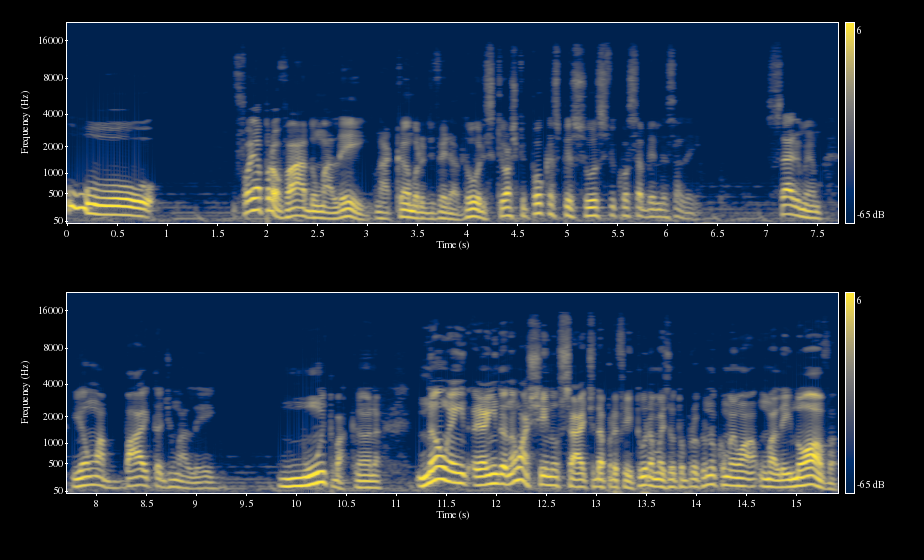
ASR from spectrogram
O... Foi aprovada uma lei na Câmara de Vereadores que eu acho que poucas pessoas ficou sabendo dessa lei. Sério mesmo. E é uma baita de uma lei. Muito bacana. Não, ainda não achei no site da prefeitura, mas eu estou procurando como é uma, uma lei nova.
